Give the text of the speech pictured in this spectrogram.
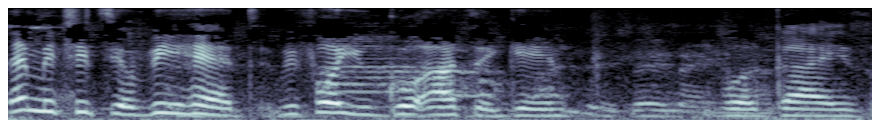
let me treat your big head before you go out again but guys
